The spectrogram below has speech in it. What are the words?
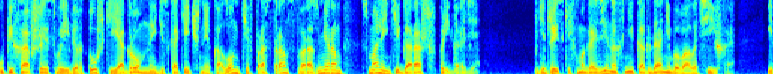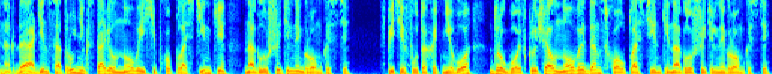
упихавшие свои вертушки и огромные дискотечные колонки в пространство размером с маленький гараж в пригороде. В диджейских магазинах никогда не бывало тихо. Иногда один сотрудник ставил новые хип-хоп-пластинки на оглушительной громкости. В пяти футах от него другой включал новые дэнс-холл-пластинки на оглушительной громкости,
